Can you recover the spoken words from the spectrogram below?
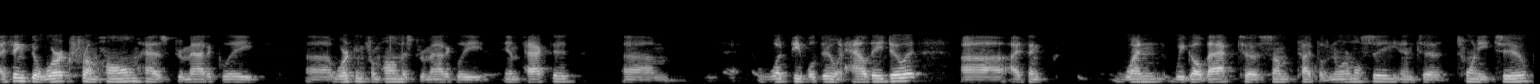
I think the work from home has dramatically, uh, working from home has dramatically impacted um, what people do and how they do it. Uh, I think when we go back to some type of normalcy into 22,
